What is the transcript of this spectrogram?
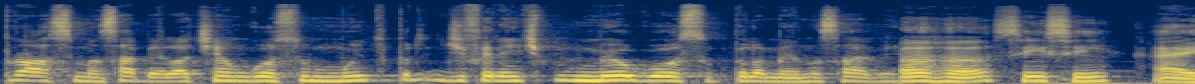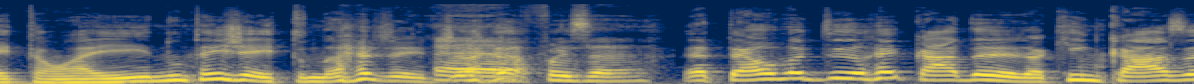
próximas, sabe? Ela tinha um gosto muito diferente do meu gosto, pelo menos, sabe? Aham, uhum, sim, sim. É, então aí não tem jeito, né, gente? É, pois é. É até uma de recado. Aqui em casa,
